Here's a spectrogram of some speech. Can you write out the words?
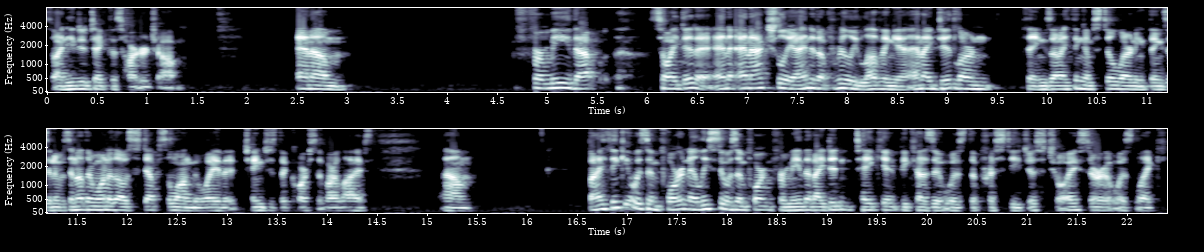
So I need to take this harder job. And um, for me, that so I did it, and and actually, I ended up really loving it, and I did learn things, and I think I'm still learning things, and it was another one of those steps along the way that changes the course of our lives. Um, but I think it was important, at least it was important for me that I didn't take it because it was the prestigious choice or it was like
